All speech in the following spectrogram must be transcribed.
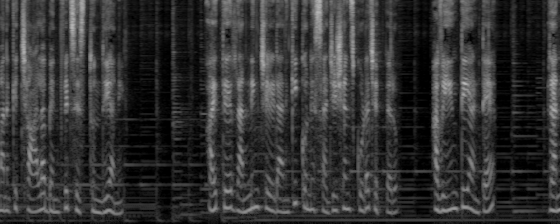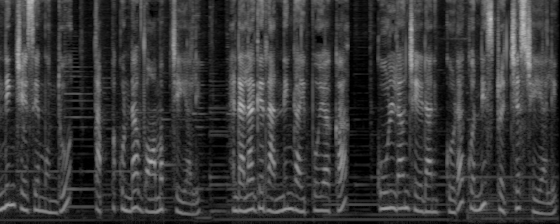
మనకి చాలా బెనిఫిట్స్ ఇస్తుంది అని. అయితే రన్నింగ్ చేయడానికి కొన్ని సజెషన్స్ కూడా చెప్పారు. అవేంటి అంటే రన్నింగ్ చేసే ముందు తప్పకుండా వార్మప్ చేయాలి. అండ్ అలాగే రన్నింగ్ అయిపోయాక కూల్ డౌన్ చేయడానికి కూడా కొన్ని స్ట్రెచెస్ చేయాలి.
